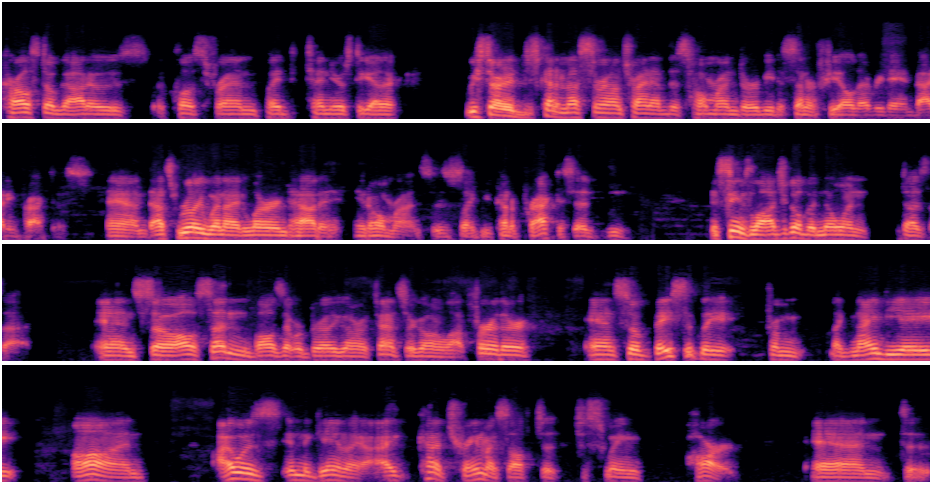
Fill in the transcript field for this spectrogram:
Carlos Delgado, who's a close friend, played 10 years together. We started just kind of messing around trying to have this home run derby to center field every day in batting practice. And that's really when I learned how to hit home runs. Is like you kind of practice it. It seems logical, but no one does that. And so all of a sudden, the balls that were barely going over the fence are going a lot further. And so basically, from like '98 on, I was in the game. Like I kind of trained myself to to swing hard, and to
